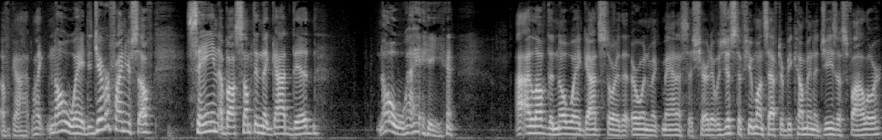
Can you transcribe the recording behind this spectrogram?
of God. Like, no way. Did you ever find yourself saying about something that God did? No way. I love the No Way God story that Erwin McManus has shared. It was just a few months after becoming a Jesus follower.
